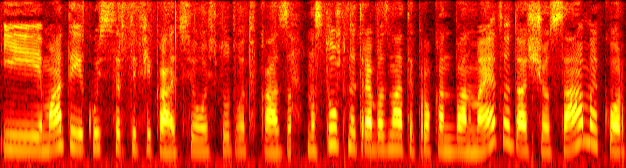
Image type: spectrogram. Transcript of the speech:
і мати якусь сертифікацію. Ось тут от вказано. Наступне треба знати про Kanban метод, а що саме Core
